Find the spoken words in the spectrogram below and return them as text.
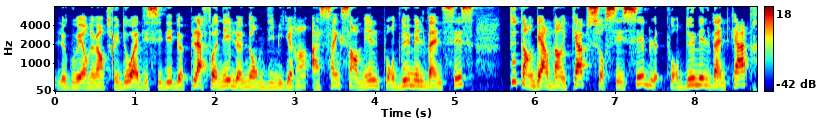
Le gouvernement Trudeau a décidé de plafonner le nombre d'immigrants à 500 000 pour 2026, tout en gardant le cap sur ses cibles pour 2024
